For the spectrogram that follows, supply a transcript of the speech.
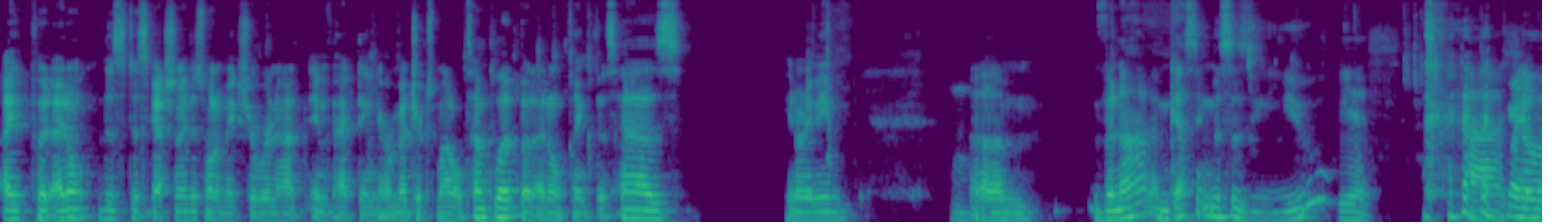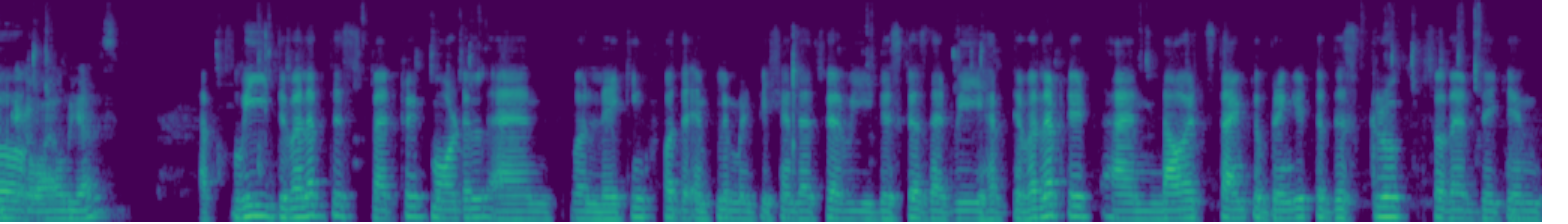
I put I don't this discussion. I just want to make sure we're not impacting our metrics model template, but I don't think this has. You know what I mean? Mm. Um, Vinod, I'm guessing this is you. Yes. If I had to take so- a wild guess. Uh, We developed this metric model and were looking for the implementation. That's where we discussed that we have developed it and now it's time to bring it to this group so that they can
